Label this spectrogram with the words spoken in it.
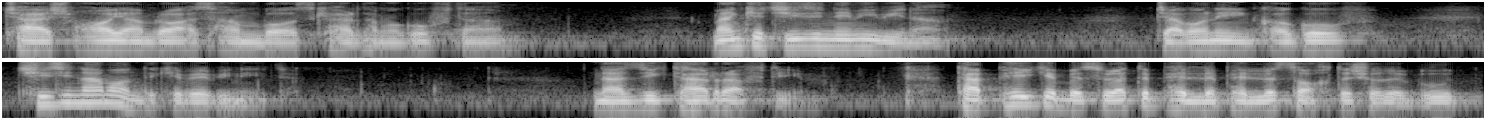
چشمهایم را از هم باز کردم و گفتم من که چیزی نمی بینم جوان اینکا گفت چیزی نمانده که ببینید. نزدیکتر رفتیم. تپهی که به صورت پله پله ساخته شده بود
